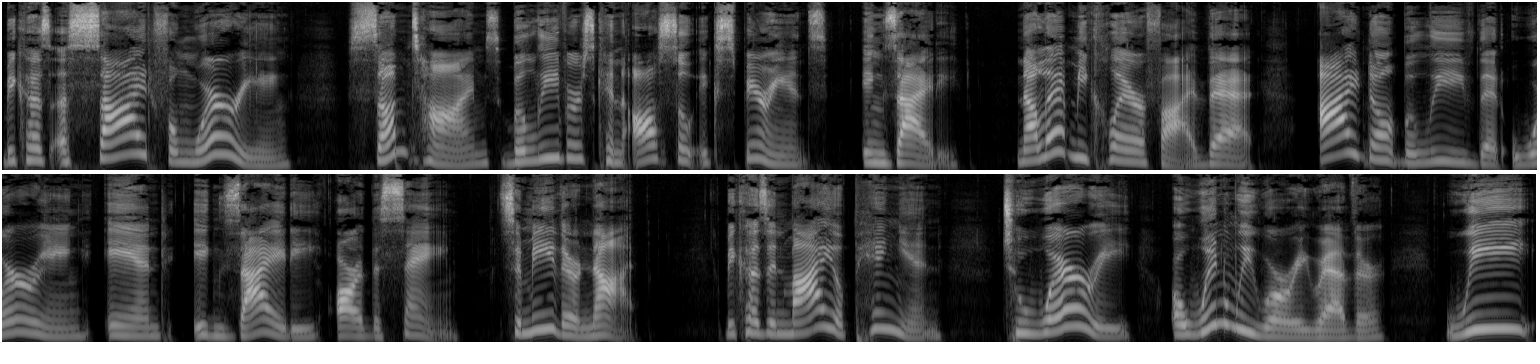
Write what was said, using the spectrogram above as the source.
Because aside from worrying, sometimes believers can also experience anxiety. Now, let me clarify that I don't believe that worrying and anxiety are the same. To me, they're not. Because, in my opinion, to worry, or when we worry, rather, we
